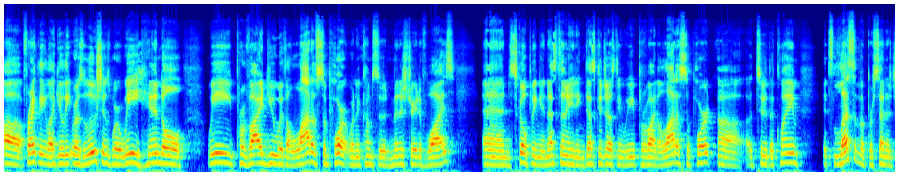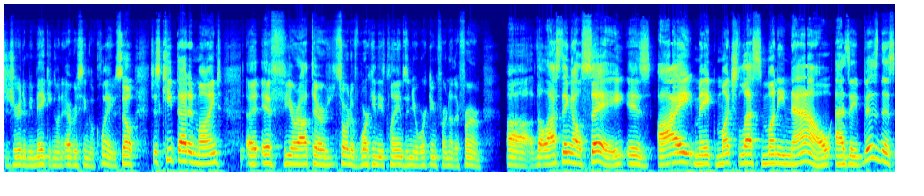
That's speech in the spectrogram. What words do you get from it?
uh, frankly, like Elite Resolutions, where we handle, we provide you with a lot of support when it comes to administrative wise and scoping and estimating, desk adjusting. We provide a lot of support uh, to the claim. It's less of a percentage that you're going to be making on every single claim. So just keep that in mind uh, if you're out there sort of working these claims and you're working for another firm. Uh, the last thing I'll say is I make much less money now as a business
